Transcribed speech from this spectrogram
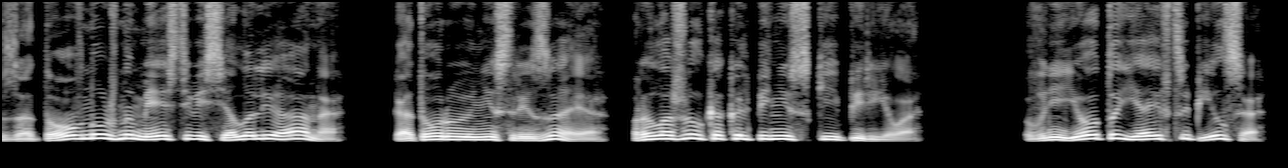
Зато в нужном месте висела лиана, которую, не срезая, проложил как альпинистские перила. В нее-то я и вцепился,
